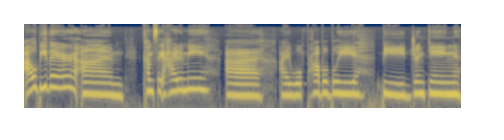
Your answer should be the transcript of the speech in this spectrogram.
i'll be there um come say hi to me uh i will probably be drinking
